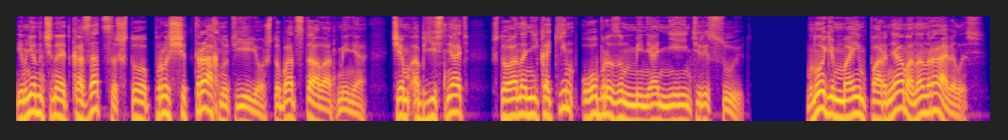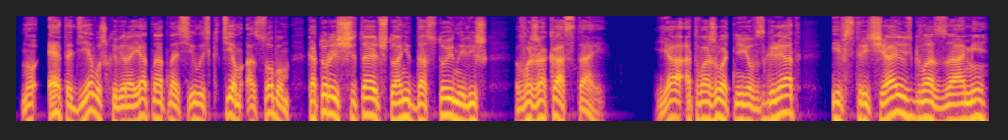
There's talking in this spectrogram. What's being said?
И мне начинает казаться, что проще трахнуть ее, чтобы отстала от меня, чем объяснять, что она никаким образом меня не интересует. Многим моим парням она нравилась, но эта девушка, вероятно, относилась к тем особам, которые считают, что они достойны лишь вожака стаи. Я отвожу от нее взгляд — и встречаюсь глазами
